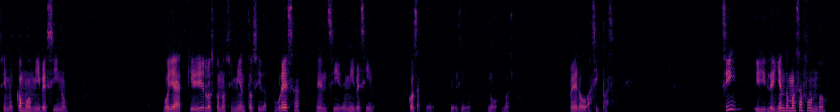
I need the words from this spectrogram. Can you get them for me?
si me como a mi vecino, voy a adquirir los conocimientos y la pureza en sí de mi vecino, cosa que mi vecino no, no es puro. Pero así pasa. Sí, y leyendo más a fondo,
